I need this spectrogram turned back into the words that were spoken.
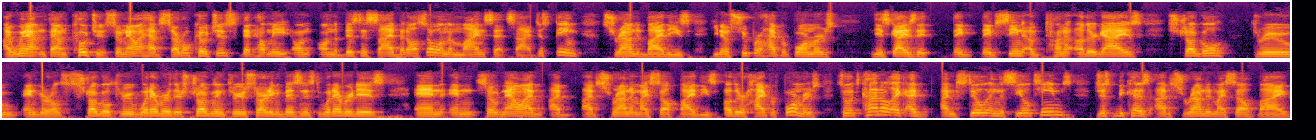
I went out and found coaches. So now I have several coaches that help me on on the business side, but also on the mindset side. Just being surrounded by these, you know, super high performers, these guys that they they've seen a ton of other guys struggle through and girls struggle through whatever they're struggling through starting a business whatever it is. And and so now I've I've, I've surrounded myself by these other high performers. So it's kind of like I I'm still in the SEAL teams just because I've surrounded myself by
